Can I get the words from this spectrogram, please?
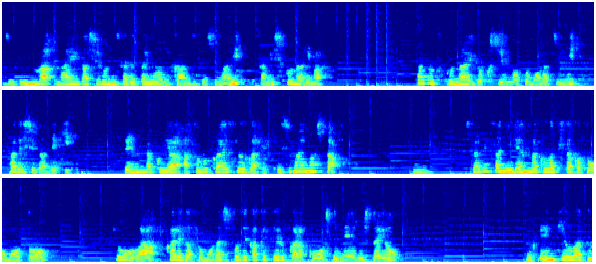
自分がないがしろにされたように感じてしまい、寂しくなります。数少ない独身の友達に彼氏ができ、連絡や遊ぶ回数が減ってしまいました。うん。久々に連絡が来たかと思うと、今日は彼が友達と出かけてるからこうしてメールしたよ。連休はずっ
